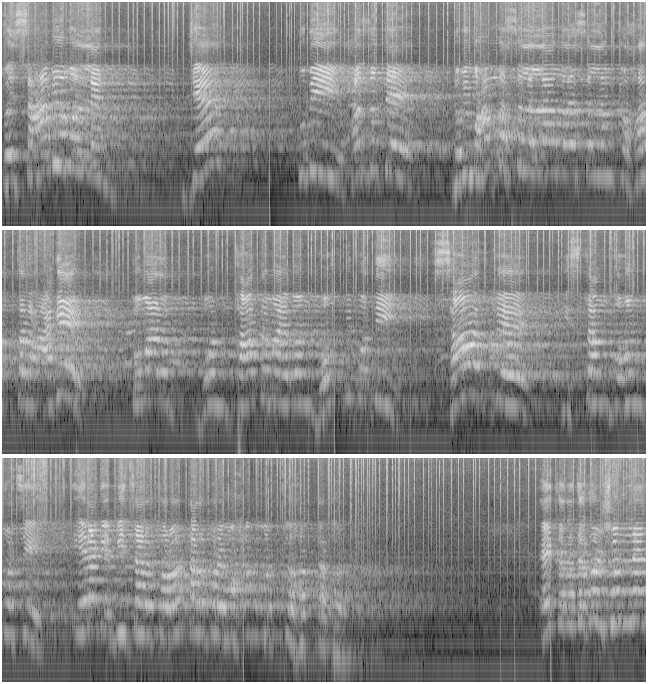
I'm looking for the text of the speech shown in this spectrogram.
তো সাহাবিও বললেন যে তুমি হজরতে নবী মোহাম্মদ আলাইহি সাল্লামকে হত্যার আগে তোমার বোন ফাতেমা এবং ভগ্নিপতি সাদ যে ইসলাম গ্রহণ করছে। এর আগে বিচার করো, তারপরে মোহাম্মদকে হত্যা করো। এই কথা যখন শুনলেন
